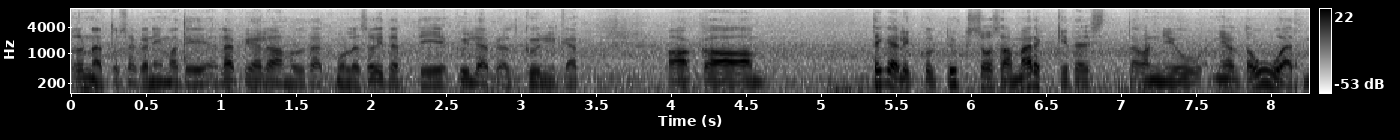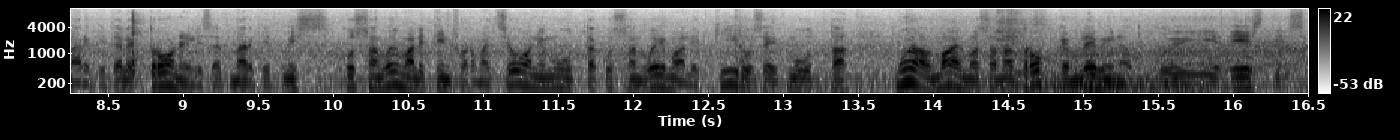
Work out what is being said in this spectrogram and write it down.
õnnetusega niimoodi läbi elanud, et mulle sõideti külje pealt külge. aga tegelikult üks osa märkidest on ju nii-öelda uued märgid, elektroonilised märgid, mis, kus on võimalik informatsiooni muuta, kus on võimalik kiiruseid muuta, mujal maailmas on nad rohkem levinud kui Eestis.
